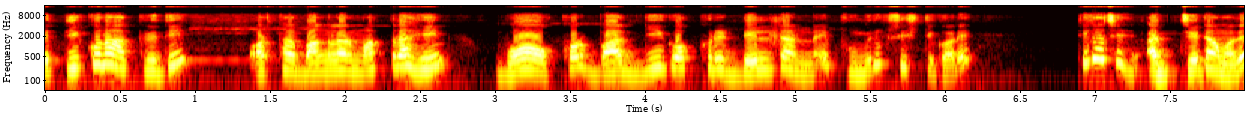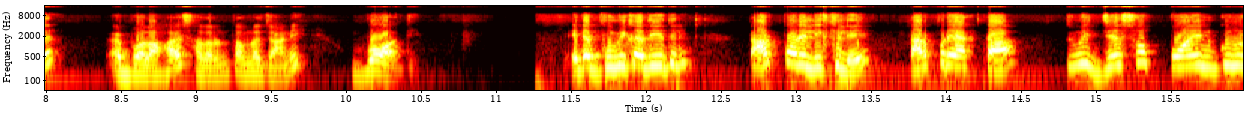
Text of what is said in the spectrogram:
এই ত্রিকোণ আকৃতি, অর্থাৎ বাংলার মাত্রাহীন ব অক্ষর বা গিগ অক্ষরের ডেল্টার ন্যায় ভূমিরূপ সৃষ্টি করে। ঠিক আছে? আর যেটা আমাদের বলা হয়, সাধারণত আমরা জানি, ব বদ্বীপ এটা ভূমিকা দিয়ে দিলে। তারপরে লিখলে তারপরে একটা তুমি যেসব পয়েন্টগুলো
